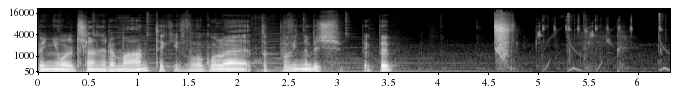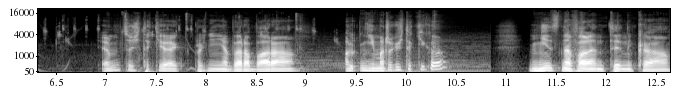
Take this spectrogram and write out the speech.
uleczalny romantyk i w ogóle to powinno być jakby ja bym coś takiego jak pragnienia Barabara. Ale nie ma czegoś takiego? Nic na walentynka.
